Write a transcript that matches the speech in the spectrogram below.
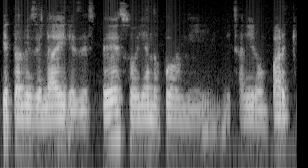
que tal vez el aire es espeso, ya no puedo ni, ni salir a un parque.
